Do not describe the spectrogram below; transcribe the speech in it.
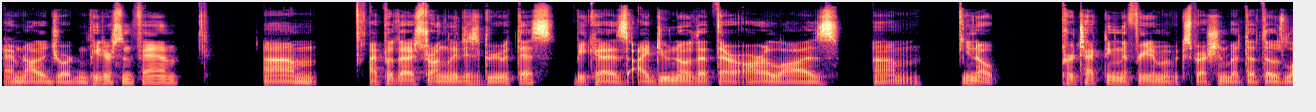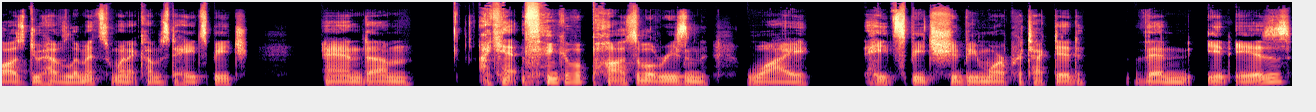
I am not a Jordan Peterson fan. Um, I put that I strongly disagree with this because I do know that there are laws, um, you know, protecting the freedom of expression, but that those laws do have limits when it comes to hate speech. And um, I can't think of a possible reason why hate speech should be more protected than it is.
